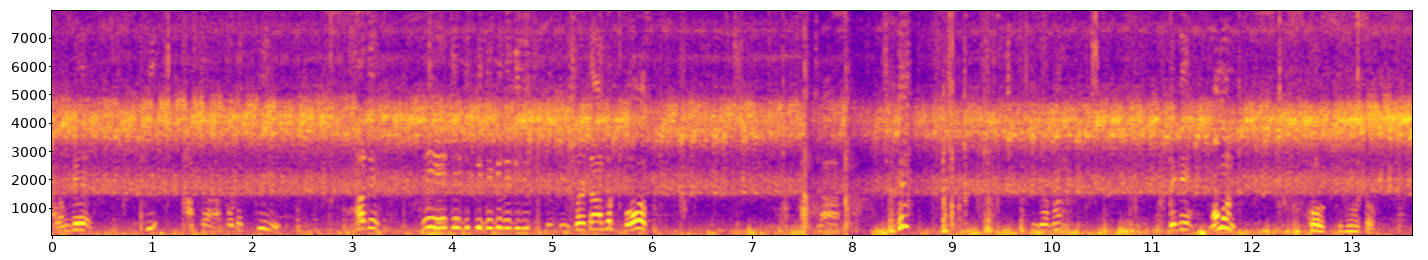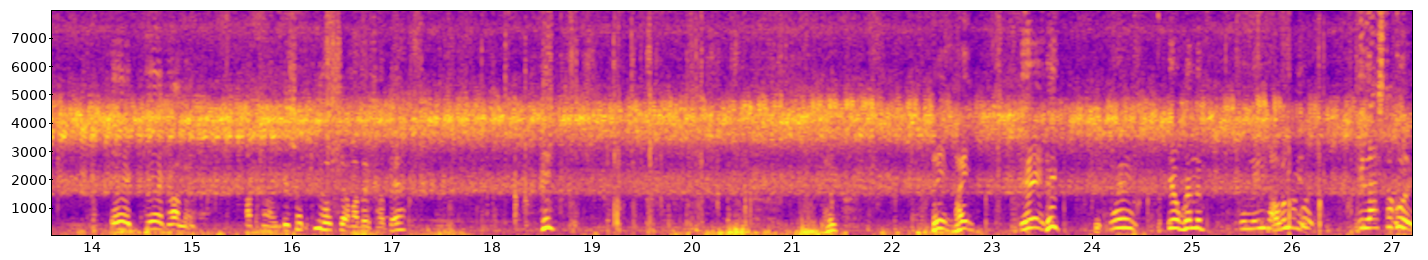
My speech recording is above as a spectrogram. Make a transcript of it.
আলমগীর কি? আচ্ছা ওটা কি? আরে এই এটা কি দেখি দেখি বিষয়টা আগে বস। আচ্ছা কি ব্যাপার? দেখি মামুন। কো কিছু না তো এ কে এখানে? আচ্ছা এসব কি হচ্ছে আমাদের সাথে? ভাই ভাই ওখানে এই লাশটা কই?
